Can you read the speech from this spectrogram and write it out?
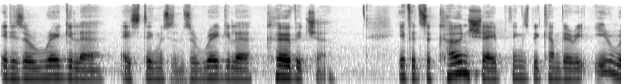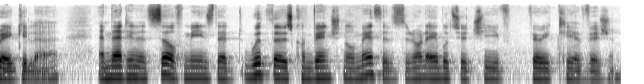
it is a regular astigmatism, it's a regular curvature. If it's a cone shape, things become very irregular, and that in itself means that with those conventional methods, they're not able to achieve very clear vision.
